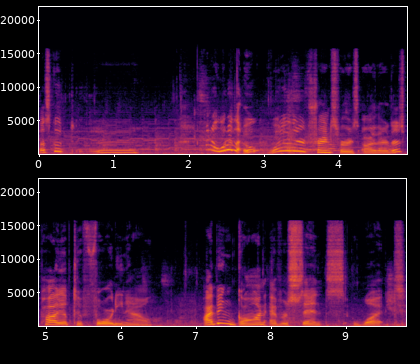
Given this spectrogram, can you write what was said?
Let's go. Uh, I know what other oh, what other transfers are there? There's probably up to 40 now. I've been gone ever since what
